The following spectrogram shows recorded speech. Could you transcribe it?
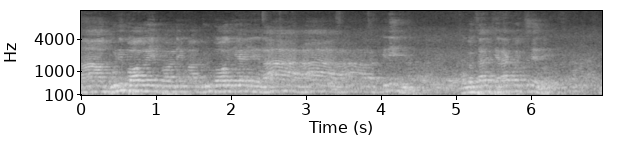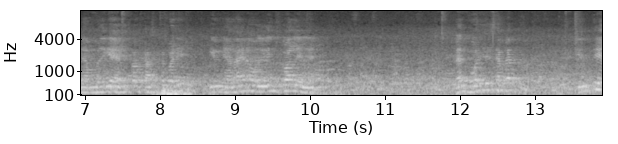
మా గుడి బాగైపోవాలి మా గుడి బాగు చేయాలి రా రా రా తినేసింది. ఒకసారి చిరాకు వచ్చేది. నెమ్మదిగా ఎంతో కష్టపడి ఇవి ఎలా అయినా వదిలించుకోవాలి వెళ్ళాను నేను ఫోన్ చేసి చెప్పేస్తున్నా చెప్తే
